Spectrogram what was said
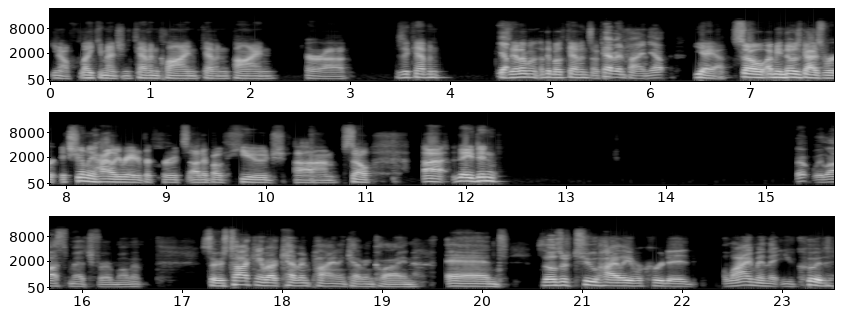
you know, like you mentioned, Kevin Klein, Kevin Pyne, or uh, is it Kevin? Yep. Is the other one? Are they both Kevin's? Okay. Kevin Pyne. Yep. Yeah, yeah. So I mean, those guys were extremely highly rated recruits. Uh, they're both huge. Um, so uh, they didn't. Oh, we lost Mitch for a moment. So he was talking about Kevin Pyne and Kevin Klein, and those are two highly recruited linemen that you could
